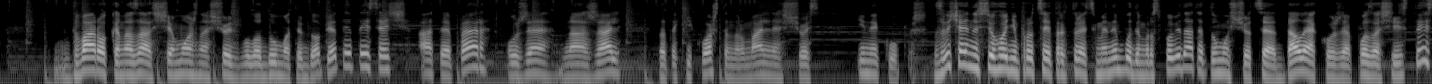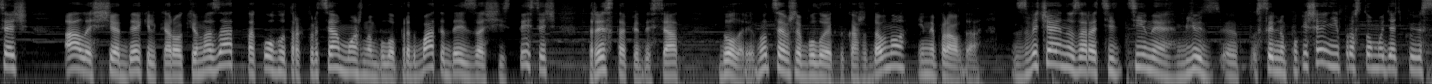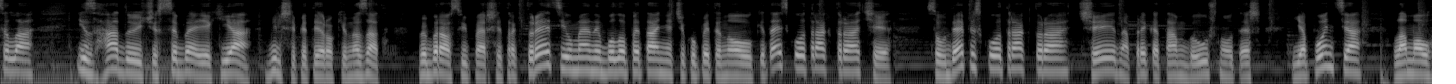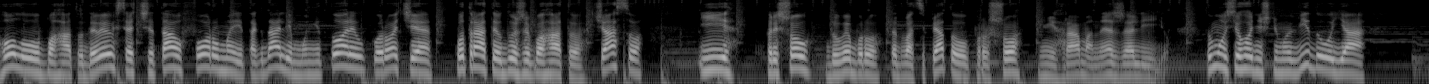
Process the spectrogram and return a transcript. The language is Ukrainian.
два роки назад ще можна щось було думати до 5 тисяч, а тепер уже, на жаль, за такі кошти нормальне щось і не купиш. Звичайно, сьогодні про цей тракторець ми не будемо розповідати, тому що це далеко вже поза 6 тисяч. Але ще декілька років назад такого тракторця можна було придбати десь за 6350 доларів. Ну це вже було, як то кажуть, давно і неправда. Звичайно, зараз ці ціни б'ють е, сильно по кишені простому дядькові села. І згадуючи себе, як я більше п'яти років назад вибирав свій перший тракторець, і у мене було питання, чи купити нового китайського трактора, чи совдепівського трактора, чи, наприклад, там беушного теж японця. Ламав голову, багато дивився, читав форуми і так далі, моніторив. Коротше, потратив дуже багато часу і прийшов до вибору Т-25, про що ні грама не жалію. Тому у сьогоднішньому відео я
